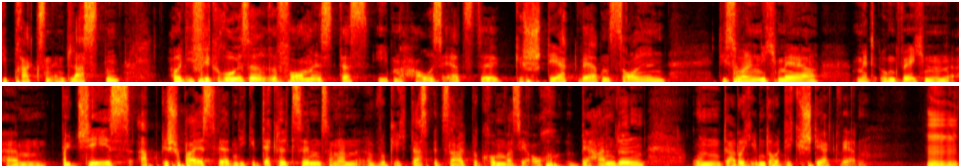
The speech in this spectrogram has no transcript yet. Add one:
die Praxen entlasten. Aber die viel größere Reform ist, dass eben Hausärzte gestärkt werden sollen. Die sollen nicht mehr mit irgendwelchen ähm, Budgets abgespeist werden, die gedeckelt sind, sondern wirklich das bezahlt bekommen, was sie auch behandeln und dadurch eben deutlich gestärkt werden. Hm.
